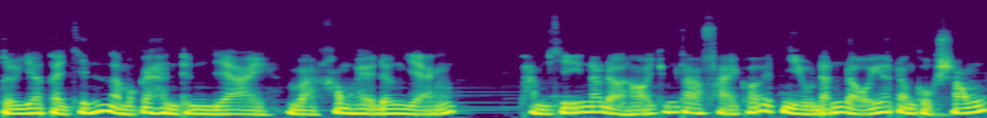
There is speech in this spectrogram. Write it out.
tự do tài chính là một cái hành trình dài và không hề đơn giản. Thậm chí nó đòi hỏi chúng ta phải có ít nhiều đánh đổi ở trong cuộc sống.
